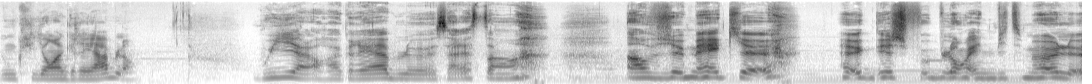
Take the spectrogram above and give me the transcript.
Donc client agréable. Oui, alors agréable, ça reste un, un vieux mec euh, avec des cheveux blancs et une bite molle.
